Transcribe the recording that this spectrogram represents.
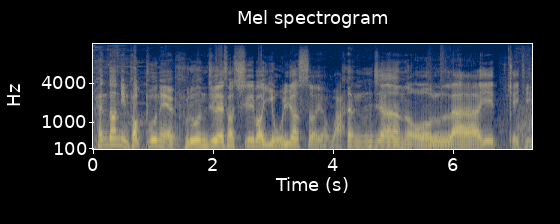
팬더님 덕분에 브론즈에서 실버 2 올렸어요. 완전 올라잇 KT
